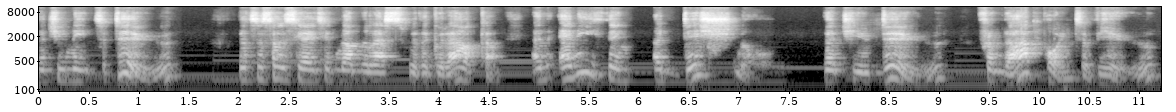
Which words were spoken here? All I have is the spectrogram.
that you need to do that's associated nonetheless with a good outcome? And anything additional that you do from that point of view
